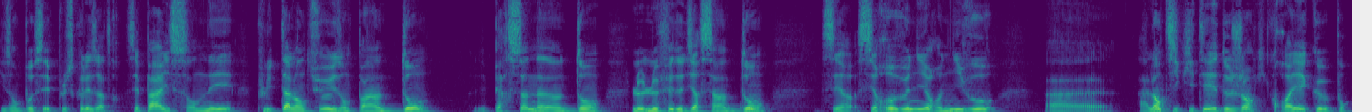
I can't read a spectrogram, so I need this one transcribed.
ils ont bossé plus que les autres. C'est pas, ils sont nés plus talentueux, ils n'ont pas un don. Personne n'a un don. Le, le fait de dire c'est un don, c'est revenir au niveau à l'Antiquité de gens qui croyaient que pour,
